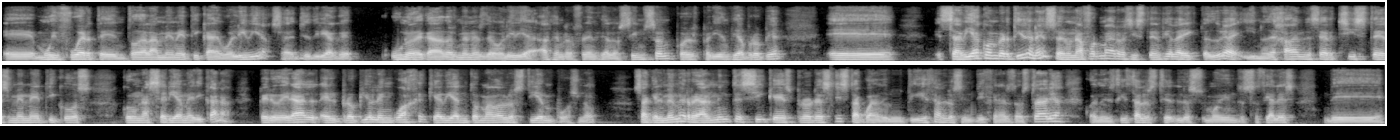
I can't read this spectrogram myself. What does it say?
eh, muy fuerte en toda la memética de Bolivia. O sea, yo diría que uno de cada dos memes de Bolivia hacen referencia a los Simpson por experiencia propia. Eh, se había convertido en eso, en una forma de resistencia a la dictadura y no dejaban de ser chistes meméticos con una serie americana, pero era el, propio lenguaje que habían tomado los tiempos, ¿no? O sea que el meme realmente sí que es progresista cuando lo utilizan los indígenas de Australia, cuando lo utilizan los, los movimientos sociales de,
